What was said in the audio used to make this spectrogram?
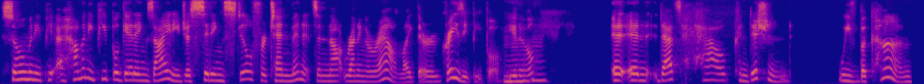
So many people, how many people get anxiety just sitting still for 10 minutes and not running around like they're crazy people, you mm-hmm. know? And, and that's how conditioned we've become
